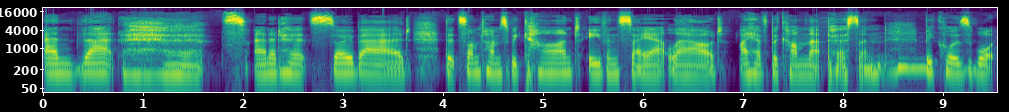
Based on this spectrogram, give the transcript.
And that hurts. And it hurts so bad that sometimes we can't even say out loud, I have become that person mm-hmm. because what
